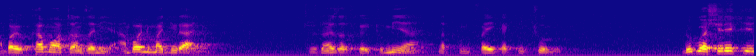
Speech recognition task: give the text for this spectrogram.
ambayo kama Watanzania ambao ni majirani tunaweza tukaitumia na tukunufaika kiuchumi. Ndugu washiriki,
